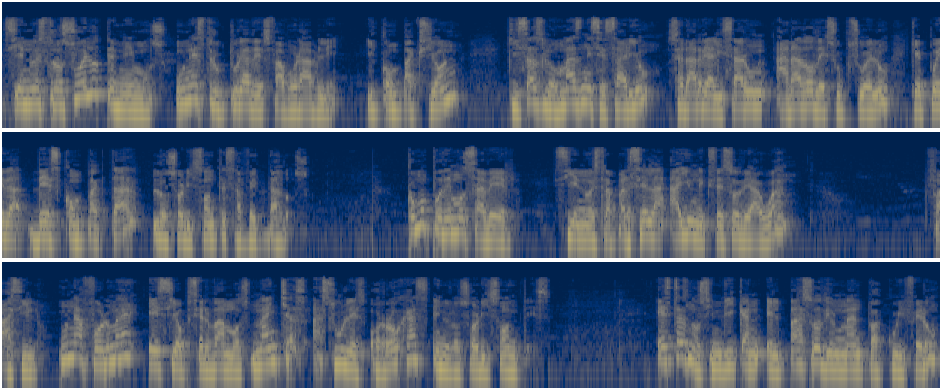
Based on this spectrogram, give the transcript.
Si en nuestro suelo tenemos una estructura desfavorable y compacción, quizás lo más necesario será realizar un arado de subsuelo que pueda descompactar los horizontes afectados. ¿Cómo podemos saber si en nuestra parcela hay un exceso de agua? Fácil. Una forma es si observamos manchas azules o rojas en los horizontes. Estas nos indican el paso de un manto acuífero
